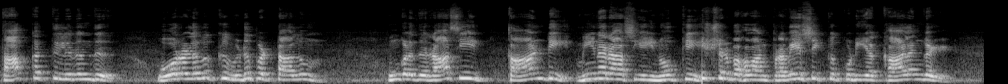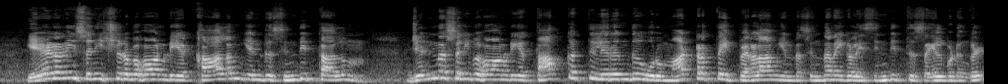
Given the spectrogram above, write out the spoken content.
தாக்கத்திலிருந்து ஓரளவுக்கு விடுபட்டாலும் உங்களது ராசியை தாண்டி மீன ராசியை நோக்கி ஈஸ்வர பகவான் பிரவேசிக்கக்கூடிய காலங்கள் ஏழரை சனீஸ்வர பகவானுடைய காலம் என்று சிந்தித்தாலும் ஜென்ம சனி பகவானுடைய தாக்கத்திலிருந்து ஒரு மாற்றத்தை பெறலாம் என்ற சிந்தனைகளை சிந்தித்து செயல்படுங்கள்.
